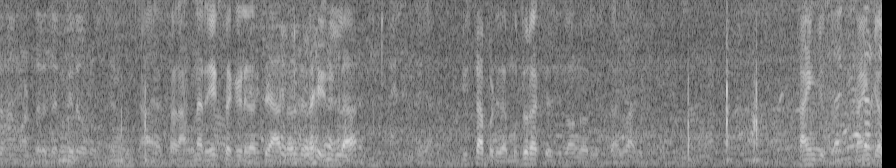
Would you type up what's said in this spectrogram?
ಚೆನ್ನಾಗಿ ಮಾಡ್ತಾರೆ ಧನ್ವೀರ್ ಅವರು ಸರ್ ಅಣ್ಣ ರೇಗ್ಸಕ್ಕೆ ಹೇಳಿದ ಅಷ್ಟೇ ಆ ಥರದ್ದೆಲ್ಲ ಏನಿಲ್ಲ ಇಷ್ಟಪಟ್ಟಿದ್ದಾರೆ. ಮುದ್ದು ರಾಕ್ಷಸಿ ಅವ್ರಿಗೆ ಇಷ್ಟ ಅಲ್ವಾ? ಅದಕ್ಕೆ ಇಷ್ಟ. Thank you sir thank you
